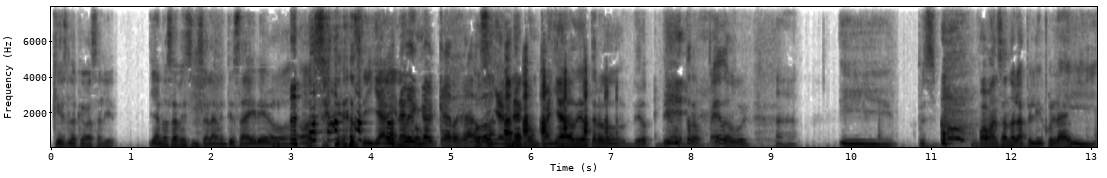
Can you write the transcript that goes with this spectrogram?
¿Qué es lo que va a salir? Ya no sabes si solamente es aire o, o si, o si ya viene Venga cargado. o si ya viene acompañado de otro, de, de otro pedo, güey. Ajá. Y pues fue avanzando la película y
